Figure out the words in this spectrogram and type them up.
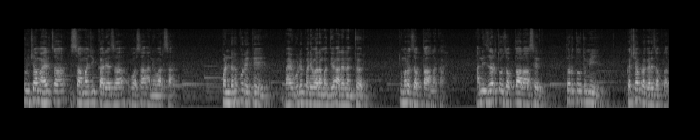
तुमच्या माहेरचा सामाजिक कार्याचा वसा आणि वारसा पंढरपूर येथे भायगुडे परिवारामध्ये आल्यानंतर तुम्हाला जपता आला का? आणि जर तो जपता आला असेल तर तो तुम्ही कशा प्रकारे जपलात?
